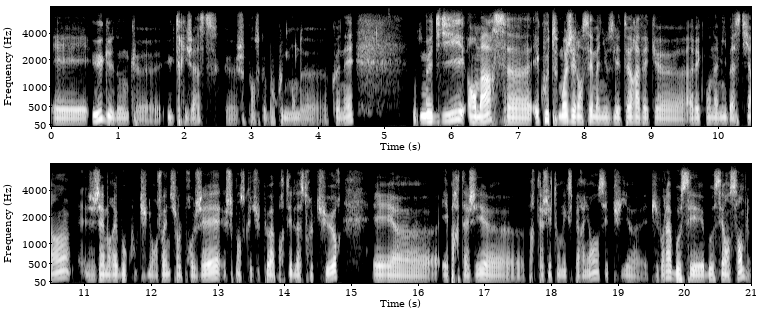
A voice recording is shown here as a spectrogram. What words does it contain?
Et Hugues, donc euh, Hugues Trijas, que je pense que beaucoup de monde euh, connaît, me dit en mars, euh, écoute, moi j'ai lancé ma newsletter avec, mon ami Bastien, j'aimerais beaucoup que tu nous rejoignes sur le projet, je pense que tu peux apporter de la structure et, partager ton expérience et puis, et puis voilà, bosser, bosser ensemble.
